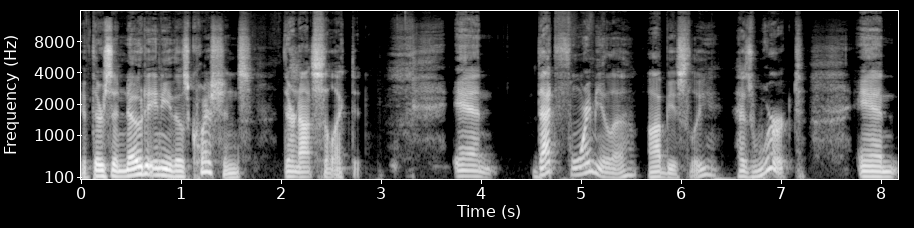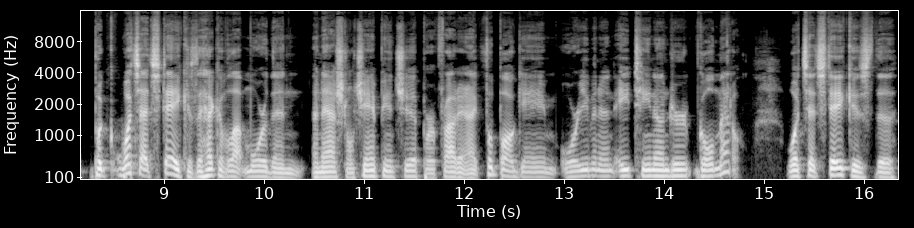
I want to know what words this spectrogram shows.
if there's a no to any of those questions, they're not selected. And that formula, obviously, has worked. And but what's at stake is a heck of a lot more than a national championship or a Friday night football game or even an 18 under gold medal. What's at stake is the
